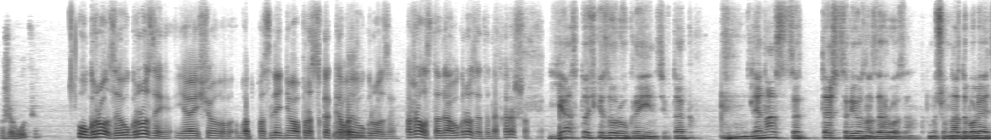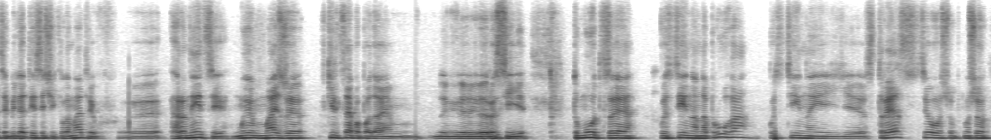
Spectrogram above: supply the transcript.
живут же. Угрозы, угрозы. Я еще вот последний вопрос. Каковы Угрозы. угрозы? Пожалуйста, да, угрозы тогда хорошо. Я з точки зору українців, так для нас це теж серйозна загроза, тому що в нас додається біля тисячі кілометрів е, границі. Ми майже в кільце попадаємо в Росії. Тому це постійна напруга, постійний е, стрес цього, щоб тому що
